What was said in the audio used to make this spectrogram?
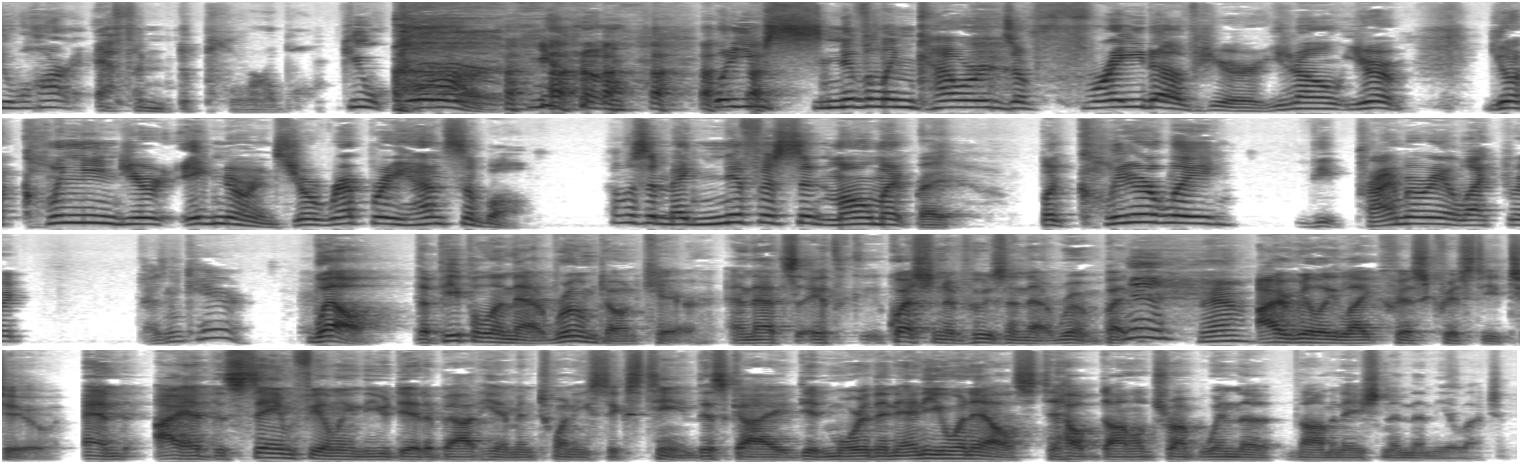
you are effing deplorable. You are. you know, what are you sniveling cowards afraid of here? You know, you're you're clinging to your ignorance. You're reprehensible. That was a magnificent moment. Right. But clearly the primary electorate doesn't care. Well, the people in that room don't care. And that's a question of who's in that room. But Yeah, yeah. I really like Chris Christie too. And I had the same feeling that you did about him in 2016. This guy did more than anyone else to help Donald Trump win the nomination and then the election.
